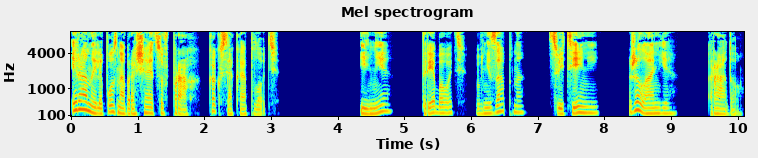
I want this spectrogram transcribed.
и рано или поздно обращается в прах, как всякая плоть. И не требовать внезапно цветений, желание, радо.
